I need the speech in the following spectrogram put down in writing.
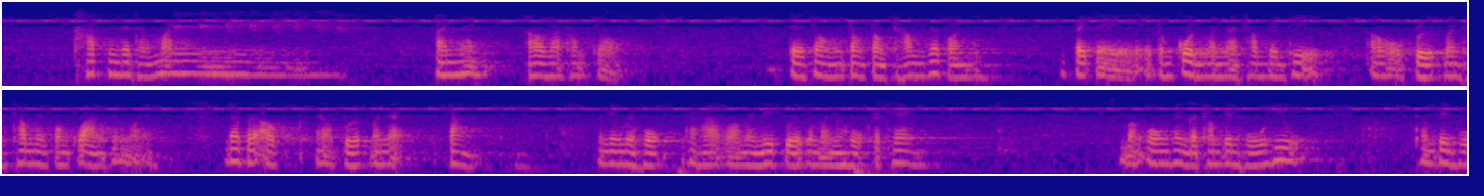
ๆคัดกันทั้งมัน อันนั้นเอามาทำจอกแต่ต้องต้องต้องทำซะก่อน ไปแต่ตรงก้นมันนะทำเป็นที่ เอาเปลือกมันทำเป็นกว้างๆสักหน่อย แล้วก็เอาเอาเปลือกมันเนี่ยตั้ง มันยังไม่หก ถ้าหากว่ามันมีเปลือกมันมันหกตะแคง บางองค์ท่านก็ทำเป็นหูหิ้วทำเป็นหู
